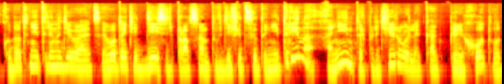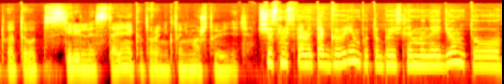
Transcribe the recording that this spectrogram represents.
куда-то нейтрино девается. И вот эти 10% дефицита нейтрино они интерпретировали как переход вот в это вот стерильное состояние, которое никто не может увидеть. Сейчас мы с вами так говорим, будто бы если мы найдем, то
